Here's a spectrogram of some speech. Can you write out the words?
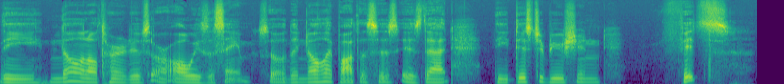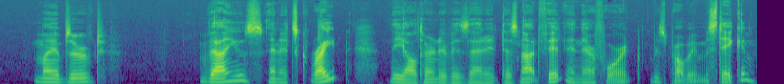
The null and alternatives are always the same. So the null hypothesis is that the distribution fits my observed values and it's right. The alternative is that it does not fit and therefore it is probably mistaken.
